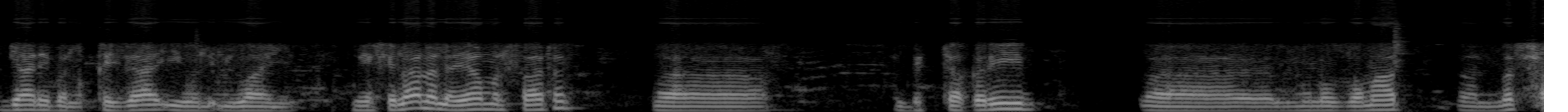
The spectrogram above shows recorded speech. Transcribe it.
الجانب الغذائي والإيوائي من خلال الأيام الفاتت آه، بالتقريب آه، المنظمات المسح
